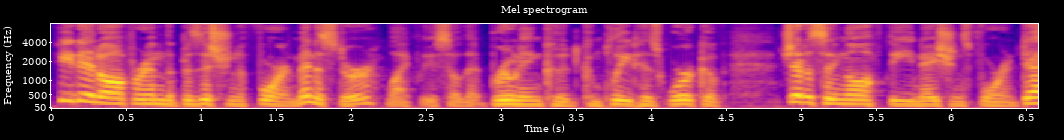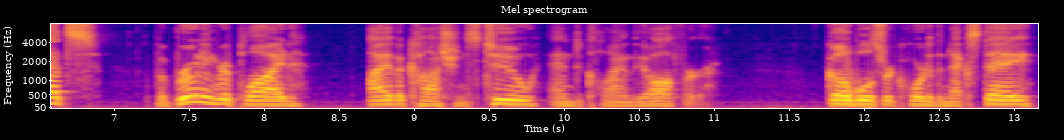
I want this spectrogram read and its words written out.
He did offer him the position of foreign minister, likely so that Brüning could complete his work of jettisoning off the nation's foreign debts, but Brüning replied, I have a conscience too, and declined the offer. Goebbels recorded the next day,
